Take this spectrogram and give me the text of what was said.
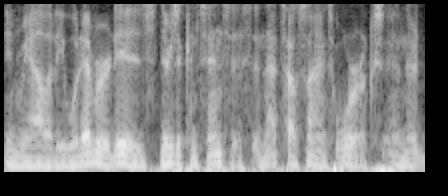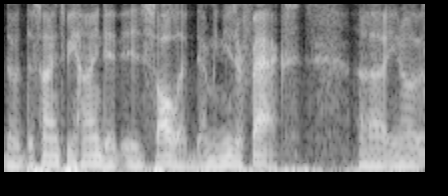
in reality, whatever it is, there's a consensus, and that's how science works. And the the, the science behind it is solid. I mean, these are facts. Uh, you know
